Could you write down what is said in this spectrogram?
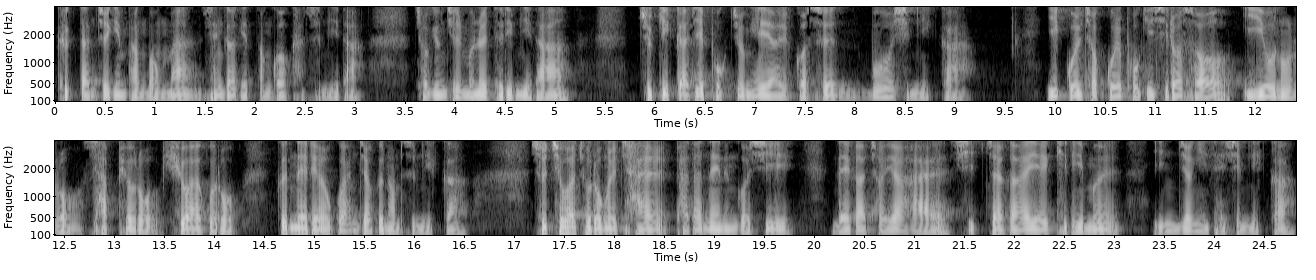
극단적인 방법만 생각했던 것 같습니다. 적용 질문을 드립니다. 죽기까지 복종해야 할 것은 무엇입니까? 이 꼴 저 꼴 보기 싫어서 이혼으로, 사표로, 휴학으로 끝내려고 한 적은 없습니까? 수치와 조롱을 잘 받아내는 것이 내가 져야 할 십자가의 기림을 인정이 되십니까?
